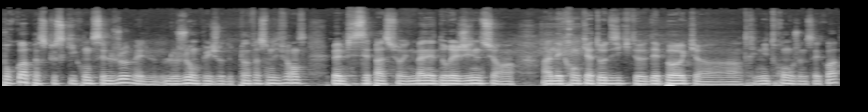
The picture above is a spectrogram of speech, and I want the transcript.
Pourquoi? Parce que ce qui compte, c'est le jeu. Et le, le jeu, on peut y jouer de plein de façons différentes. Même si c'est pas sur une manette d'origine, sur un, un écran cathodique d'époque, un Trinitron ou je ne sais quoi.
